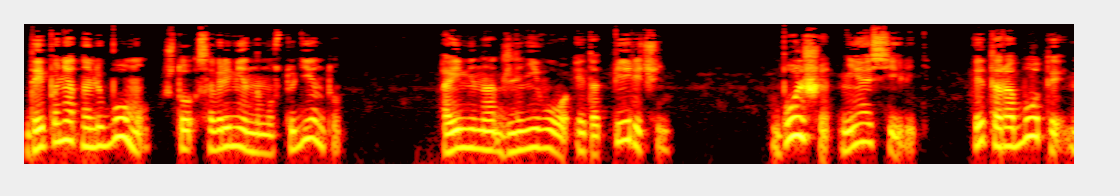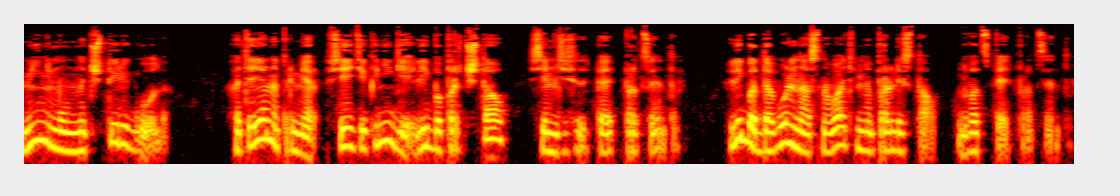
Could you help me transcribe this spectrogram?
Да и понятно любому, что современному студенту, а именно для него этот перечень больше не осилить. Это работы минимум на четыре года. Хотя я, например, все эти книги либо прочитал 75 процентов, либо довольно основательно пролистал 25 процентов.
